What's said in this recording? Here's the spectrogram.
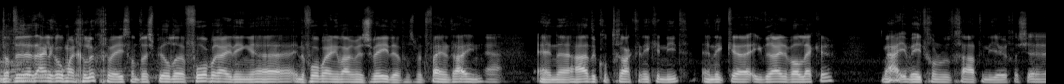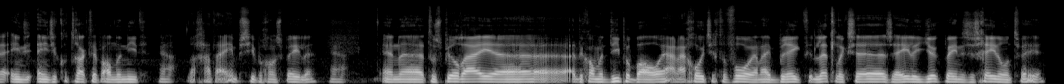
dat is uiteindelijk ook mijn geluk geweest, want wij speelden voorbereiding, eh, in de voorbereiding waren we in Zweden, was met Feyenoord 1. Ja. En eh, hij had een contract en ik er niet. En ik, eh, ik draaide wel lekker. Maar je weet gewoon hoe het gaat in de jeugd. Als je een, eentje contract hebt, ander niet. Ja. Dan gaat hij in principe gewoon spelen. Ja. En eh, toen speelde hij, eh, er kwam een diepe bal. Ja, en hij gooit zich ervoor. En hij breekt letterlijk zijn hele jukbeen en zijn schedel in tweeën.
